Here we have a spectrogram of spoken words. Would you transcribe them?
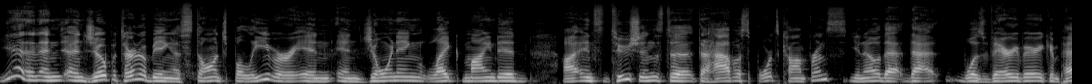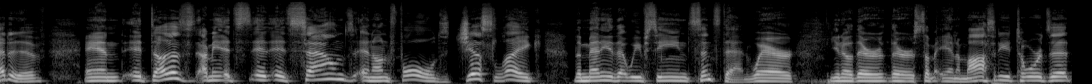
Yeah, and, and, and Joe Paterno being a staunch believer in in joining like minded uh, institutions to to have a sports conference, you know that that was very very competitive, and it does. I mean, it's it, it sounds and unfolds just like the many that we've seen since then, where you know there there's some animosity towards it,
